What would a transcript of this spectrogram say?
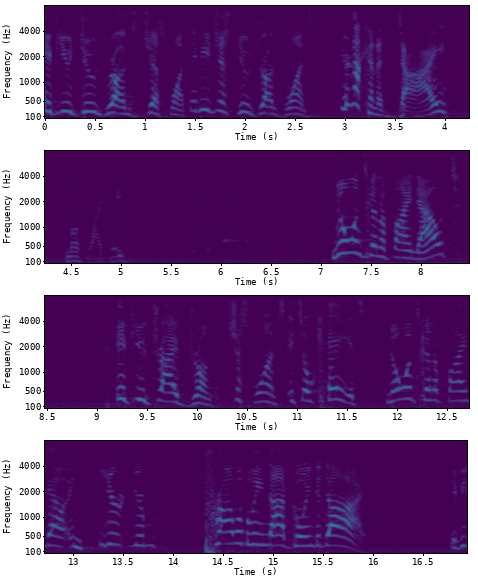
If you do drugs just once, if you just do drugs once, you're not going to die, most likely. No one's going to find out. If you drive drunk just once, it's okay. It's no one's going to find out and you're you're probably not going to die. If you,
